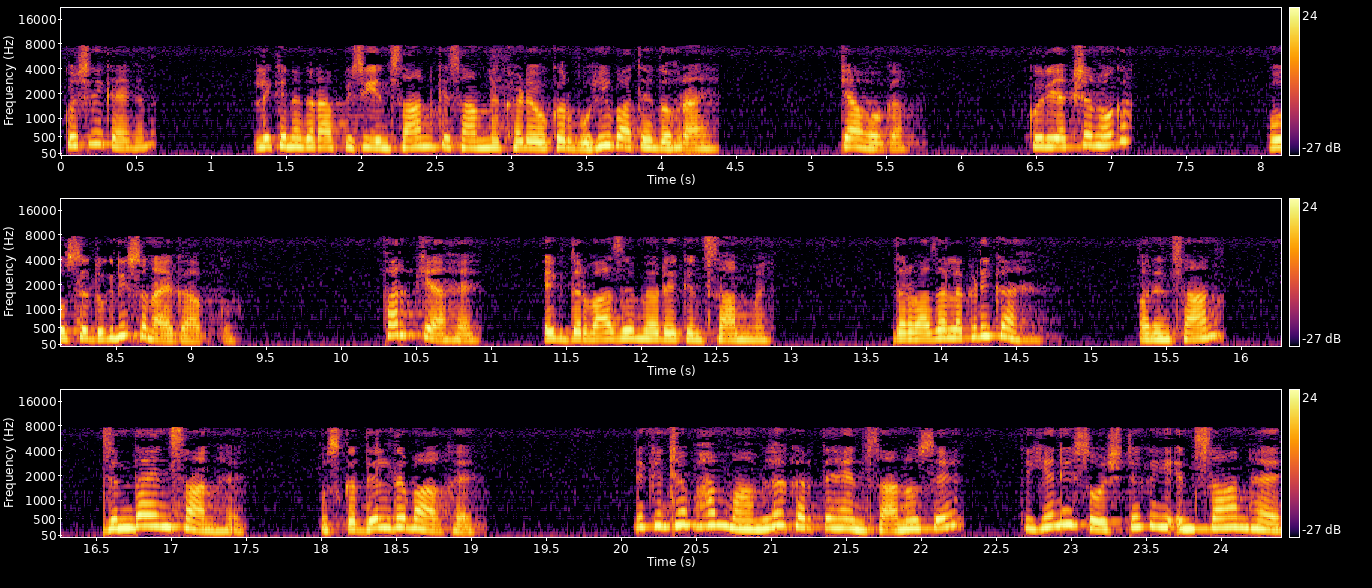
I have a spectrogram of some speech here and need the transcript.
کچھ نہیں کہے گا نا؟ لیکن اگر آپ کسی انسان کے سامنے کھڑے ہو کر وہی باتیں دوہرائیں کیا ہوگا؟ کوئی ریئیکشن ہوگا؟ وہ اسے دگنی سنائے گا آپ کو۔ فرق کیا ہے؟ ایک دروازے میں اور ایک انسان میں۔ دروازہ لکڑی کا ہے اور انسان زندہ انسان ہے، اس کا دل دماغ ہے۔ لیکن جب ہم معاملہ کرتے ہیں انسانوں سے، تو یہ نہیں سوچتے کہ یہ انسان ہے،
